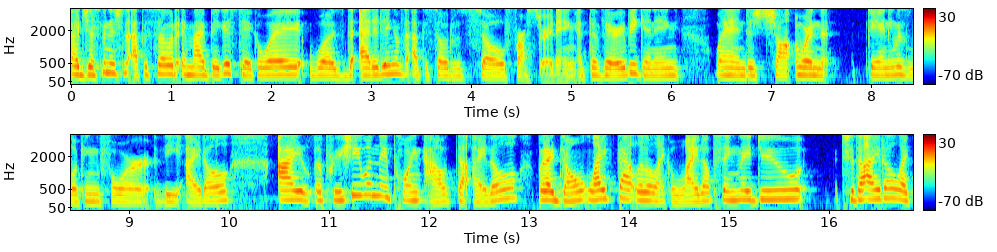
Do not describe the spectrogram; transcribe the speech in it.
I just finished the episode, and my biggest takeaway was the editing of the episode was so frustrating. At the very beginning, when Deshawn, when Danny was looking for the idol, I appreciate when they point out the idol, but I don't like that little like light up thing they do to the idol. Like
